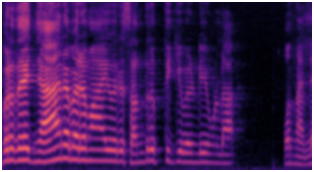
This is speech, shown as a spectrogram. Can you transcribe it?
വെറുതെ ജ്ഞാനപരമായ ഒരു സംതൃപ്തിക്ക് വേണ്ടിയുമുള്ള ഒന്നല്ല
